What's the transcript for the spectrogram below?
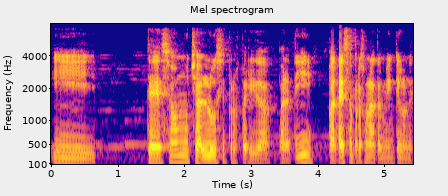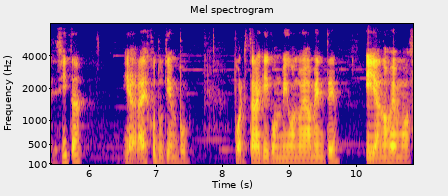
y te deseo mucha luz y prosperidad para ti, para esa persona también que lo necesita y agradezco tu tiempo por estar aquí conmigo nuevamente y ya nos vemos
